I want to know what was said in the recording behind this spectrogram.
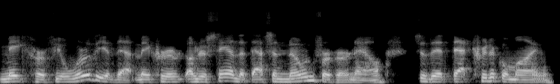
make her feel worthy of that, make her understand that that's a known for her now, so that that critical mind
